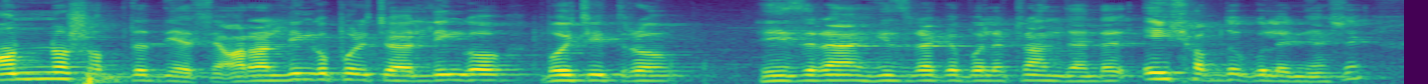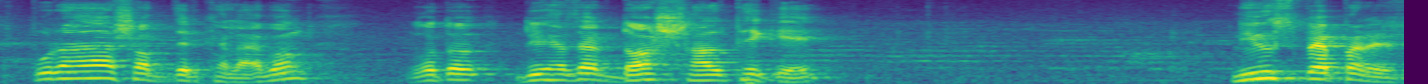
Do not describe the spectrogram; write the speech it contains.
অন্য শব্দ দিয়েছে। ওরা লিঙ্গ পরিচয়, লিঙ্গ বৈচিত্র্য, হিজরা, হিজরাকে বলে ট্রান্সজেন্ডার এই শব্দগুলো নিয়ে আসে। পুরা শব্দের খেলা এবং গত দুই হাজার দশ সাল থেকে নিউজ পেপারের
